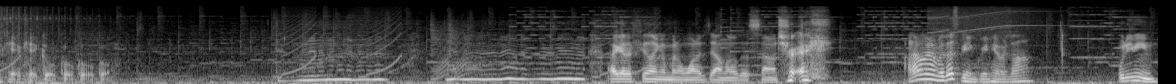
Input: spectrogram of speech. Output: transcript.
Okay, okay, cool, cool, cool, cool. I got a feeling I'm gonna want to download this soundtrack. I don't remember this being Green Hill Zone. what do you mean?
